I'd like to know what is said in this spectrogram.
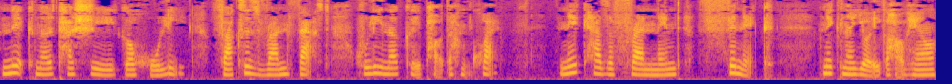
Nick 呢他是一个狐狸。Foxes run fast. 狐狸呢可以跑得很快。Nick has a friend named Finnick. Nick 呢有一个好朋友，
